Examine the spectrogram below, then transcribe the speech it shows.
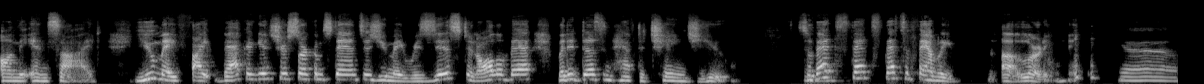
on the inside. You may fight back against your circumstances, you may resist and all of that, but it doesn't have to change you. So mm-hmm. that's that's that's a family uh, learning. yeah.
